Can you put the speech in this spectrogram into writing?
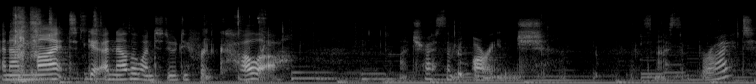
and I might get another one to do a different colour. Might try some orange. It's nice and bright.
